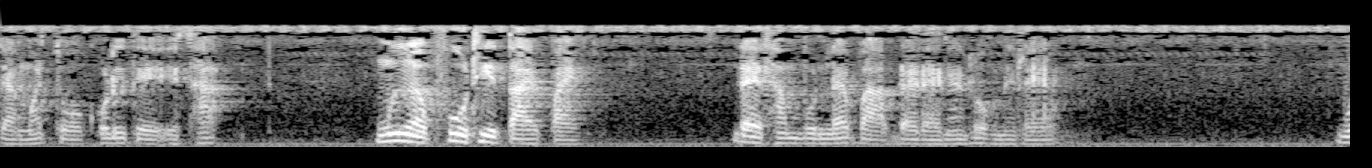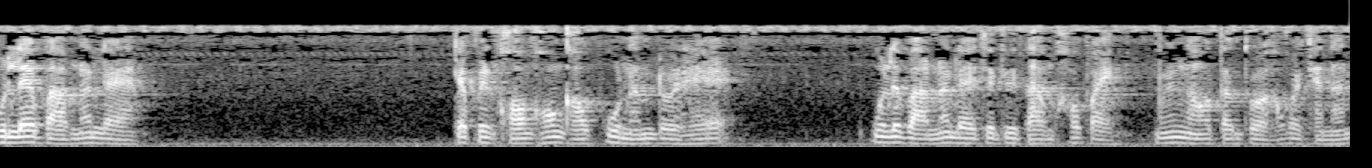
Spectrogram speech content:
อย่างมัจโจกุลิเตอิทะเมื่อผู้ที่ตายไป ได้ทำบุญและบาปใด ๆ ในโลกนี้แล้ว บุญและบาปนั่นแหละจะเป็นของของเขาผู้นั้นโดยแท้ บุลบาปนั่นแหละจะติดตามเข้าไปเมื่อเงาตามตัวเขาไปฉะนั้น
